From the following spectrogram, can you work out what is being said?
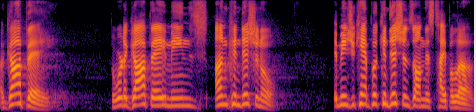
Agape. The word agape means unconditional. It means you can't put conditions on this type of love.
